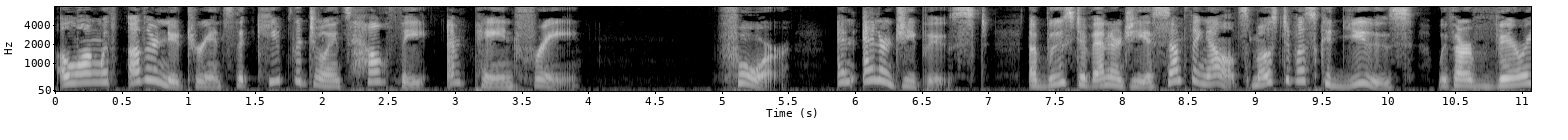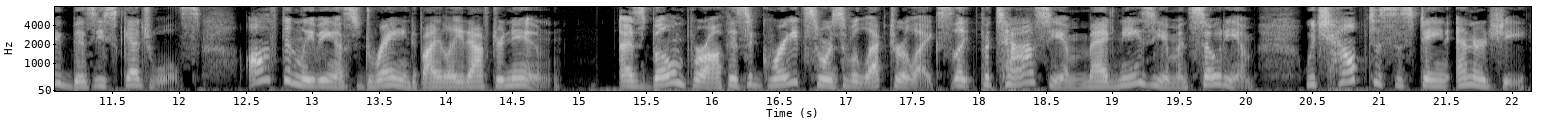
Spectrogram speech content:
along with other nutrients that keep the joints healthy and pain free. 4. An energy boost. A boost of energy is something else most of us could use with our very busy schedules, often leaving us drained by late afternoon. As bone broth is a great source of electrolytes like potassium, magnesium, and sodium, which help to sustain energy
